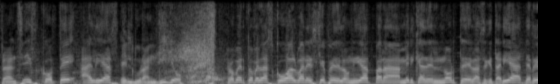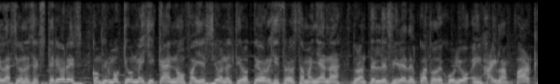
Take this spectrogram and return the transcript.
Francisco T. alias El Duranguillo. Roberto Velasco Álvarez, jefe de la Unidad para América del Norte de la Secretaría de Relaciones Exteriores, confirmó que un mexicano falleció en el tiroteo registrado esta mañana durante el desfile del 4 de julio en Highland Park,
